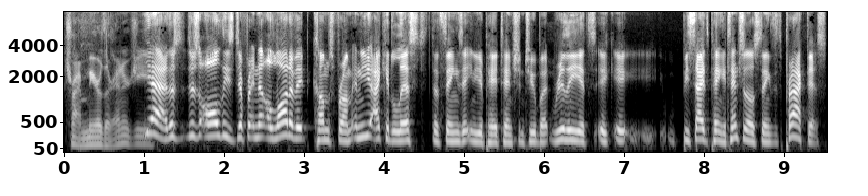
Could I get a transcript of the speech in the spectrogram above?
Try and mirror their energy. Yeah, there's there's all these different, and a lot of it comes from, and you, I could list the things that you need to pay attention to, but really, it's it, it, besides paying attention to those things, it's practice.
